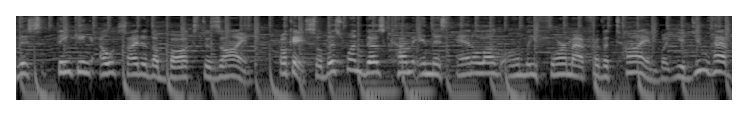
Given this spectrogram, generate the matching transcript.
this thinking outside of the box design. Okay, so this one does come in this analog only format for the time, but you do have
